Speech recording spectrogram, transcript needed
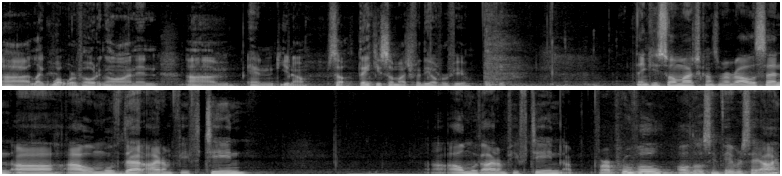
uh, like what we're voting on, and um, and you know. So thank you so much for the overview. Thank you thank you so much, Councilmember Allison. Uh, I'll move that item 15. Uh, I'll move item 15 up for approval. All those in favor say aye.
